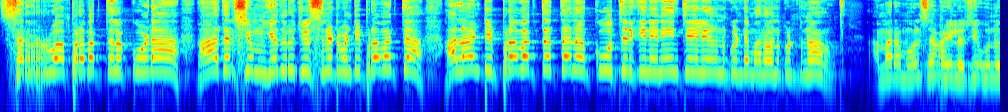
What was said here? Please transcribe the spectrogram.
సర్వ ప్రవక్తలకు కూడా ఆదర్శం ఎదురు చూసినటువంటి ప్రవక్త. అలాంటి ప్రవక్త తన కూతురికి నేనేం చేయలేను అనుకుంటే మనం అనుకుంటున్నాం. అమర మౌల్సా భాయిలో జీవును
